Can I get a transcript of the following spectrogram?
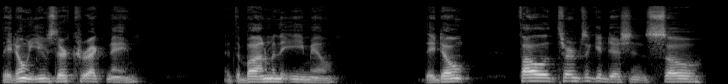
they don't use their correct name at the bottom of the email. They don't follow the terms and conditions. So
